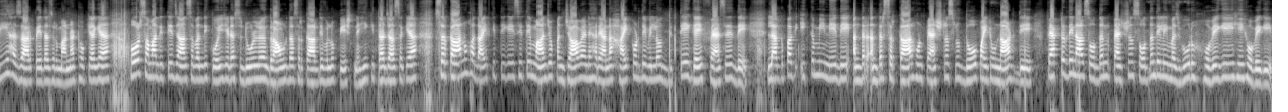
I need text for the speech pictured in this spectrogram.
20000 ਰੁਪਏ ਦਾ ਜੁਰਮਾਨਾ ਠੋਕਿਆ ਗਿਆ। ਹੋਰ ਸਮਾਂ ਦਿੱਤੇ ਜਾਣ ਸੰਬੰਧੀ ਕੋਈ ਜਿਹੜਾ ਸ਼ਡਿਊਲ ਗਰਾਊਂਡ ਦਾ ਸਰਕਾਰ ਦੇ ਵੱਲੋਂ ਪੇਸ਼ ਨਹੀਂ ਕੀਤਾ ਜਾ ਸਕਿਆ। ਸਰਕਾਰ ਨੂੰ ਹਦਾਇਤ ਕੀਤੀ ਗਈ ਸੀ ਤੇ ਮਾਨਯੋਗ Punjab and Haryana high court ਦੇ ਵੱਲੋਂ ਦਿੱਤੇ ਗਏ ਫੈਸਲੇ ਦੇ ਲਗਭਗ 1 ਮਹੀਨੇ ਦੇ ਅੰਦਰ ਅੰਦਰ ਸਰਕਾਰ ਹੁਣ ਪੈਨਸ਼ਨਰਸ ਨੂੰ 2.59 ਦੇ ਫੈਕਟਰ ਦੇ ਨਾਲ ਸੋਧਨ ਪੈਨਸ਼ਨ ਸੋਧਨ ਦੇ ਲਈ ਮਜਬੂਰ ਹੋਵੇਗੀ ਹੀ ਹੋਵੇਗੀ।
